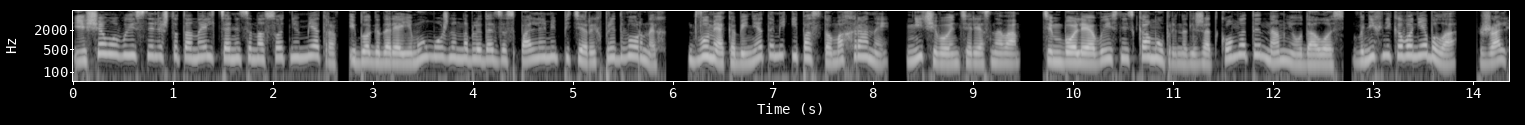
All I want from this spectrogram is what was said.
Еще мы выяснили, что тоннель тянется на сотню метров, и благодаря ему можно наблюдать за спальнями пятерых придворных, двумя кабинетами и постом охраны. Ничего интересного. Тем более выяснить, кому принадлежат комнаты, нам не удалось. В них никого не было. Жаль.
